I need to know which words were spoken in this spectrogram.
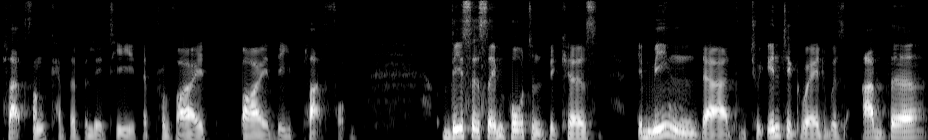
platform capability that provided by the platform. This is important because it means that to integrate with other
